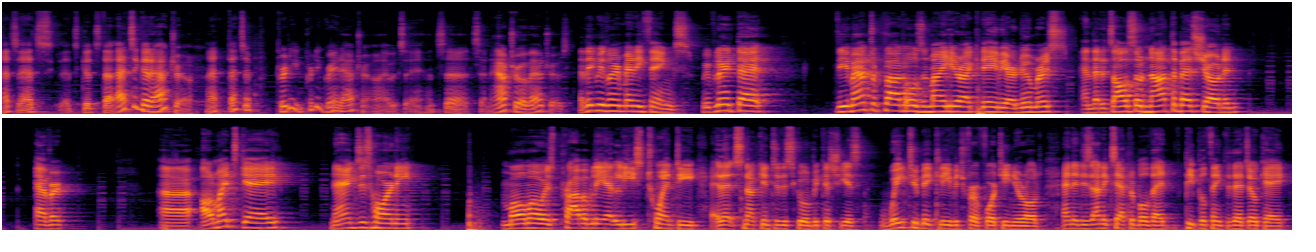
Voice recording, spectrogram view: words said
that's that's that's good stuff. That's a good outro. That that's a pretty pretty great outro, I would say. That's a it's an outro of outros. I think we've learned many things. We've learned that the amount of plot holes in My Hero Academia are numerous, and that it's also not the best shonen ever. Uh, All Might's gay. Nags is horny. Momo is probably at least 20 that snuck into the school because she has way too big cleavage for a 14 year old, and it is unacceptable that people think that that's okay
